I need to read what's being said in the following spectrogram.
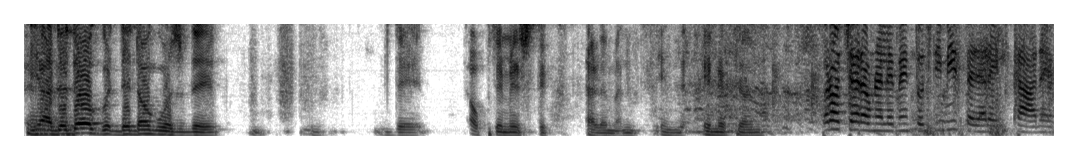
eh, Yeah, the dog. The dog was the the optimistic element in in the film. Però c'era un elemento ottimista ed era il cane.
